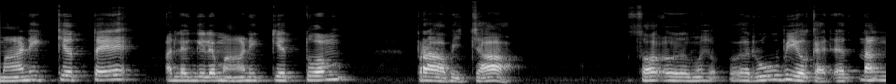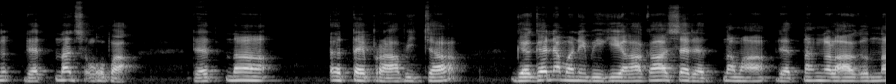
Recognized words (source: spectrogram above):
മാണിക്യത്തെ അല്ലെങ്കിൽ മാണിക്യത്വം പ്രാപിച്ച രൂപിയൊക്കെ രത്ന രത്നശോഭ രത്നത്തെ പ്രാപിച്ച ഗഗനമണിഭിഹി ആകാശരത്നമാ രത്നങ്ങളാകുന്ന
